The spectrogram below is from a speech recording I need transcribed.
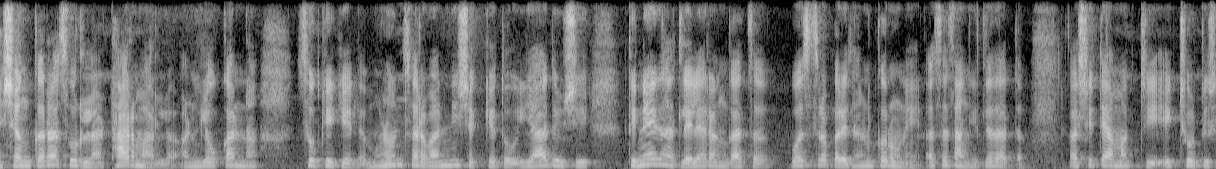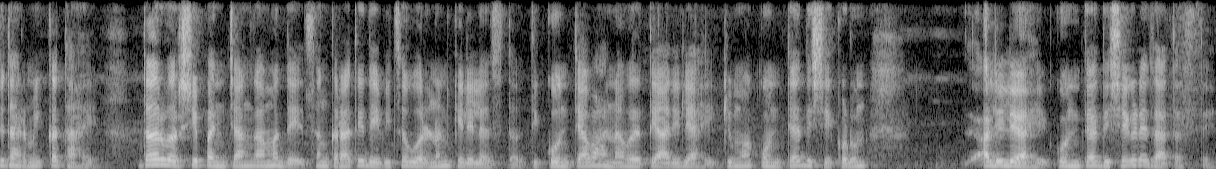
शंकरासूरला ठार मारलं आणि लोकांना सुखी केलं. म्हणून सर्वांनी शक्यतो या दिवशी तिने घातलेल्या रंगाचं वस्त्र परिधान करू नये असं सांगितलं जातं. अशी त्यामागची एक छोटीशी धार्मिक कथा आहे. दरवर्षी पंचांगामध्ये संक्रांती देवीचं वर्णन केलेलं असतं. ती कोणत्या वाहनावरती आलेली आहे किंवा कोणत्या दिशेकडून आलेली आहे कोणत्या दिशेकडे जात असते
